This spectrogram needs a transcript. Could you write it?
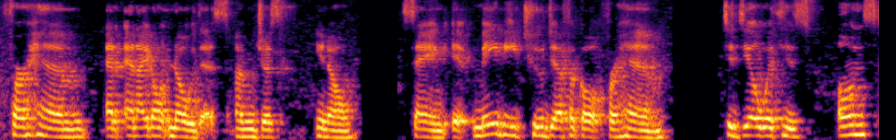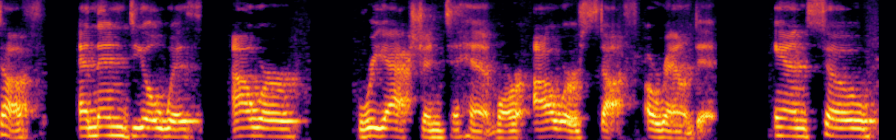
for him. And, and I don't know this. I'm just, you know, saying it may be too difficult for him to deal with his own stuff and then deal with our reaction to him or our stuff around it. And so,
